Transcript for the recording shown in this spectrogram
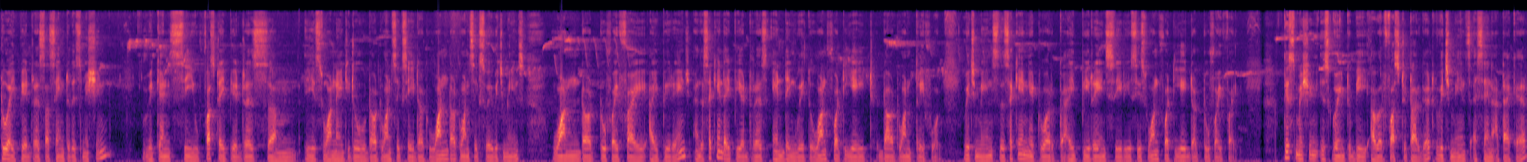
two ip address assigned to this machine we can see first IP address um, is 192.168.1.165 which means 1.255 IP range. And the second IP address ending with 148.134 which means the second network IP range series is 148.255 this machine is going to be our first target which means as an attacker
